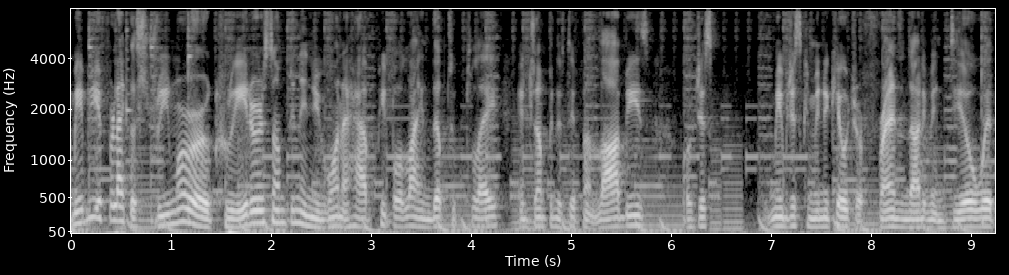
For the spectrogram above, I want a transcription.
Maybe if you're like a streamer or a creator or something and you want to have people lined up to play and jump into different lobbies, or just maybe just communicate with your friends and not even deal with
